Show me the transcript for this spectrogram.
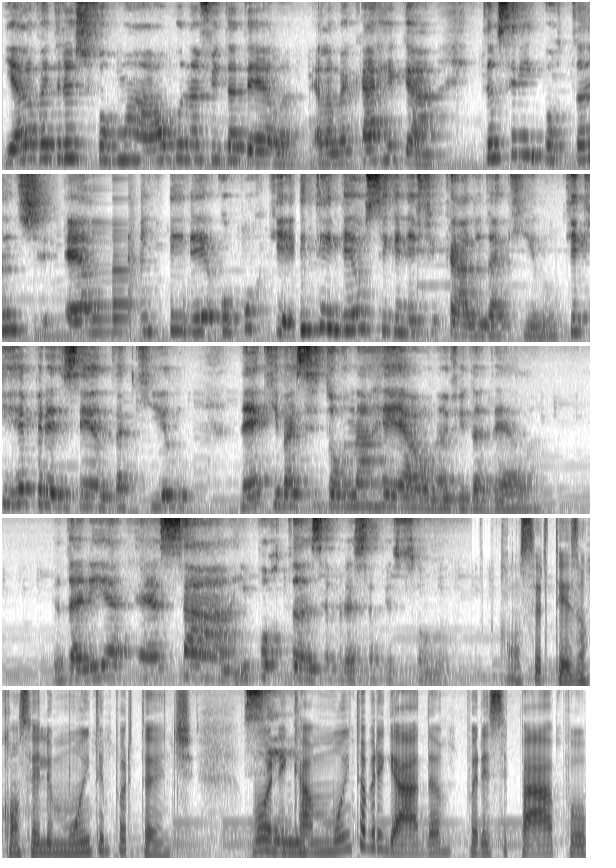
E ela vai transformar algo na vida dela, ela vai carregar. Então seria importante ela entender o porquê, entender o significado daquilo, o que, que representa aquilo, né, que vai se tornar real na vida dela. Eu daria essa importância para essa pessoa. Com certeza, um conselho muito importante. Sim. Mônica, muito obrigada por esse papo,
